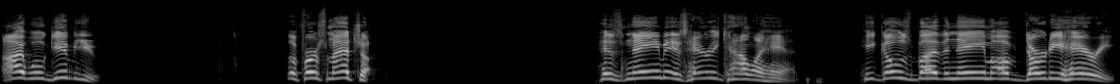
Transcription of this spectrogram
I will give you the first matchup. His name is Harry Callahan. He goes by the name of Dirty Harry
